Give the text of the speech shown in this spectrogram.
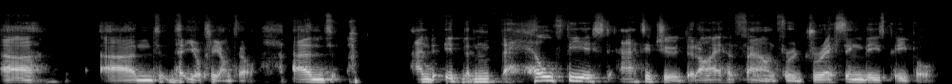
Uh, and that your clientele, and and it, the, the healthiest attitude that I have found for addressing these people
